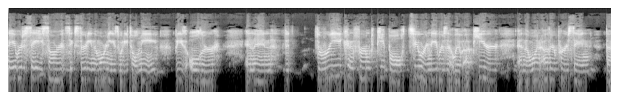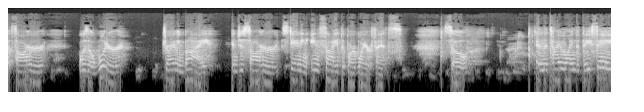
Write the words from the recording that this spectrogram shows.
neighbor to say he saw her at 6:30 in the morning is what he told me, but he's older. And then the three confirmed people, two are neighbors that live up here, and the one other person that saw her was a wooder driving by and just saw her standing inside the barbed wire fence. So, and the timeline that they say,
